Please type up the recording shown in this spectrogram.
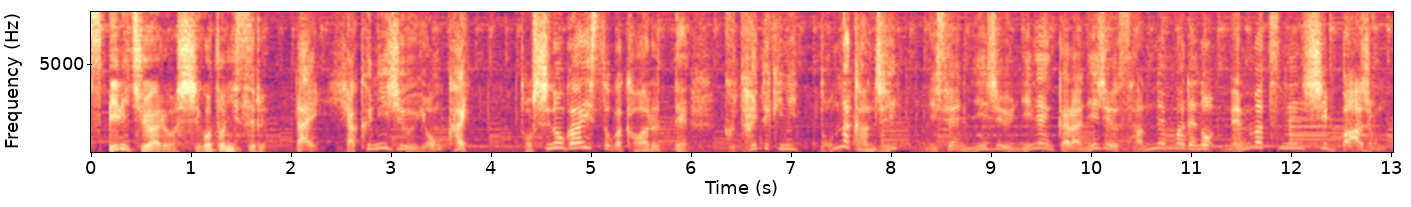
スピリチュアルを仕事にする。第124回。年のガイストが変わるって具体的にどんな感じ ?2022 年から23年までの年末年始バージョン。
